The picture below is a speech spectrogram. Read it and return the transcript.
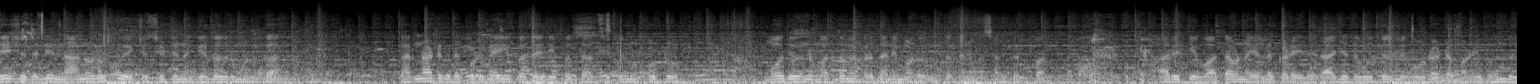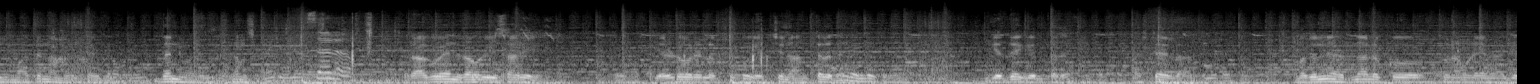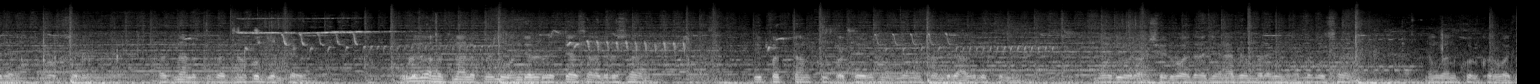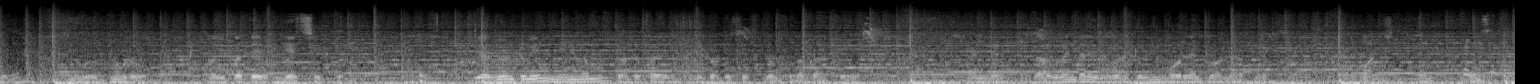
ದೇಶದಲ್ಲಿ ನಾನ್ನೂರಕ್ಕೂ ಹೆಚ್ಚು ಸೀಟನ್ನು ಗೆಲ್ಲೋದ್ರ ಮೂಲಕ ಕರ್ನಾಟಕದ ಕೊಡುಗೆ ಇಪ್ಪತ್ತೈದು ಇಪ್ಪತ್ತಾರು ಸೀಟನ್ನು ಕೊಟ್ಟು ಮೋದಿಯನ್ನು ಮತ್ತೊಮ್ಮೆ ಪ್ರಧಾನಿ ಮಾಡುವಂಥದ್ದು ನಮ್ಮ ಸಂಕಲ್ಪ. ಆ ರೀತಿಯ ವಾತಾವರಣ ಎಲ್ಲ ಕಡೆ ಇದೆ. ರಾಜ್ಯದ ಉದ್ದದಲ್ಲಿ ಓಡಾಟ ಮಾಡಿ ಬಂದು ಈ ಮಾತನ್ನು ನಾನು ಹೇಳ್ತಾ ಇದ್ದೀನಿ. ಧನ್ಯವಾದಗಳು. ನಮಸ್ಕಾರ. ರಾಘವೇಂದ್ರ ಅವರು ಈ ಸಾರಿ ಎರಡೂವರೆ ಲಕ್ಷಕ್ಕೂ ಹೆಚ್ಚಿನ ಅಂತರದಲ್ಲಿ ಗೆದ್ದೇ ಗೆಲ್ತಾರೆ. ಅಷ್ಟೇ ಅಲ್ಲ ಮೊದಲನೇ ಹದಿನಾಲ್ಕು ಚುನಾವಣೆ ಏನಾಗಿದೆ? ಲೋಕಸಭೆ ಹದಿನಾಲ್ಕು ಹದಿನಾಲ್ಕು ಗೆಲ್ತೇವೆ. ಉಳಿದ ಹದಿನಾಲ್ಕರಲ್ಲಿ ಒಂದೆರಡು ವ್ಯತ್ಯಾಸ ಆದರೂ ಸಹ ಇಪ್ಪತ್ನಾಲ್ಕು ಇಪ್ಪತ್ತೈದು ನಮಗೇನು ತೊಂದರೆ ಆಗಲಿಕ್ಕಿಲ್ಲ. ಮೋದಿಯವರ ಆಶೀರ್ವಾದ ಜನ ಬೆಂಬಲ ಎಲ್ಲವೂ ಸಹ ನಮ್ಗೆ ಅನುಕೂಲಕರವಾಗಿದೆ. ನೂರು ನೂರು ಇಪ್ಪತ್ತೈದು ಗೆದ್ದು you are going to minimum twenty five 25 twenty 26 Lok Sabha constituencies. The argument there is going to more than 200 uploads. Thank you,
